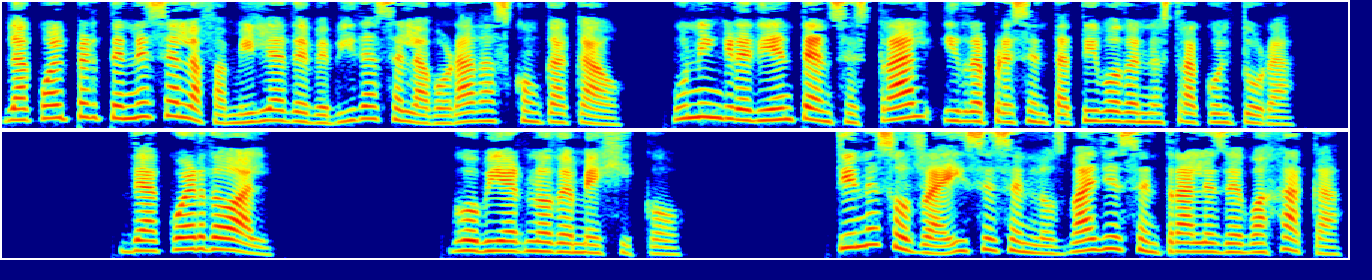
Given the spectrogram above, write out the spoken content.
la cual pertenece a la familia de bebidas elaboradas con cacao, un ingrediente ancestral y representativo de nuestra cultura. De acuerdo al Gobierno de México. Tiene sus raíces en los valles centrales de Oaxaca,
